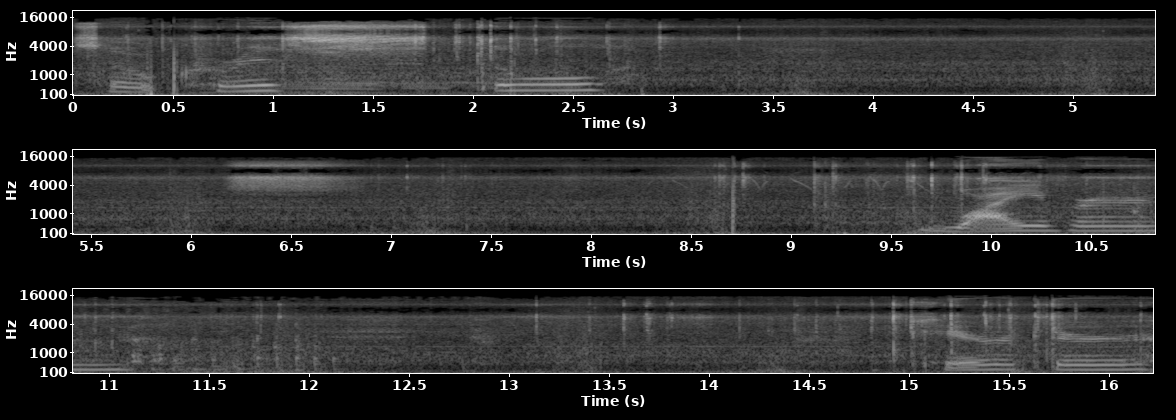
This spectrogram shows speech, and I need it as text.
So, Crystal. Wyvern. Character.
